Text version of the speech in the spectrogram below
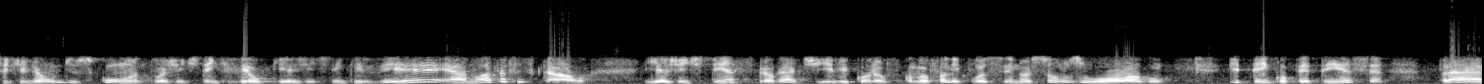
se tiver um desconto, a gente tem que ver o quê? A gente tem que ver a nota fiscal. E a gente tem essa prerrogativa, e quando eu, como eu falei com você, nós somos o órgão que tem competência para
